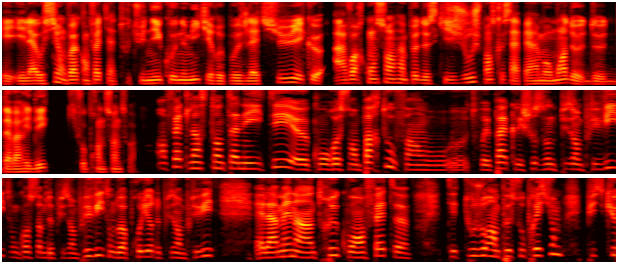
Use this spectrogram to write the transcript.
Et, là aussi, on voit qu'en fait, il y a toute une économie qui repose là-dessus et que avoir conscience un peu de ce qui se joue, je pense que ça permet au moins de d'avoir idée qu'il faut prendre soin de soi. En fait, l'instantanéité euh, qu'on ressent partout, enfin, vous ne trouvez pas que les choses vont de plus en plus vite, on consomme de plus en plus vite, on doit produire de plus en plus vite, elle amène à un truc où en fait, euh, tu es toujours un peu sous pression, puisque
